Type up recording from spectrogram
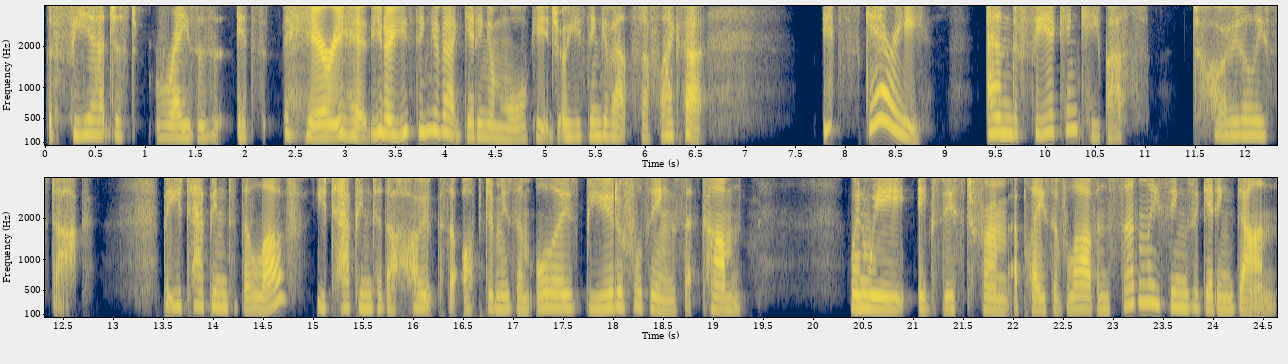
the fear just raises its hairy head. You know, you think about getting a mortgage or you think about stuff like that. It's scary. And fear can keep us totally stuck. But you tap into the love, you tap into the hope, the optimism, all those beautiful things that come when we exist from a place of love, and suddenly things are getting done.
